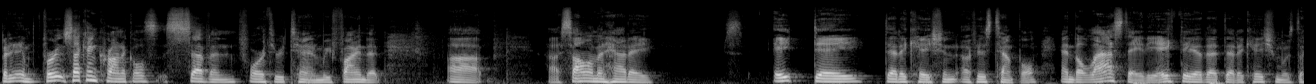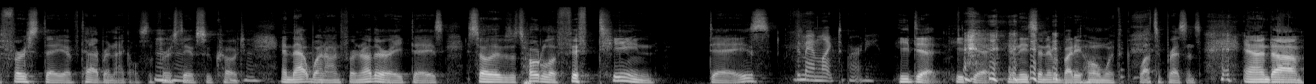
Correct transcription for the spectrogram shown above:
but in first, Second Chronicles seven four through ten, we find that uh, uh, Solomon had a eight day dedication of his temple, and the last day, the eighth day of that dedication, was the first day of Tabernacles, the 1st day of Sukkot, and that went on for another eight days. So it was a total of fifteen days. the man liked to party. He did. He did. and he sent everybody home with lots of presents. And um,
